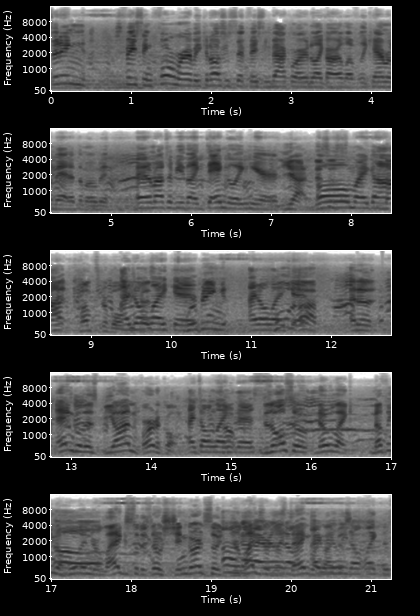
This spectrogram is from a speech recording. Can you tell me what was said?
sitting facing forward, but you could also sit facing backward like our lovely cameraman at the moment. And I'm about to be like dangling here. Yeah, this Oh is my God. not comfortable. I don't like it. We're being I don't like pulled it. up at an angle that's beyond vertical. I don't like So this. There's also no like nothing to hold in your Oh. legs, so there's no shin guards, so Oh your God, legs I are just dangling I really like this. don't like this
